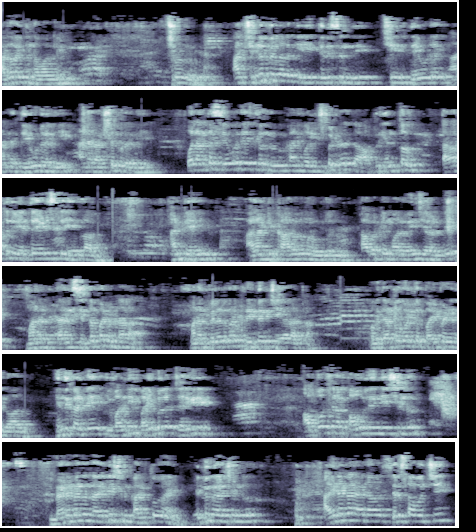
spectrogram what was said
అర్థమవుతుందా వాక్యం? చూడు ఆ చిన్న పిల్లలకి తెలిసింది దేవుడు దేవుడే ఆయన దేవుడని ఆయన రక్షకుడని. వాళ్ళంతా సేవ చేస్తున్నారు కానీ వాళ్ళు ఇచ్చిపెట్టారు అప్పుడు ఎంతో తర్వాత ఎంత ఏడిస్తే ఏం లాభం? అంటే అలాంటి కాలంలో మనం ఉంటున్నాం. కాబట్టి మనం ఏం చేయాలంటే మనం దానికి సిద్ధపడి ఉండాలా? మన పిల్లలు కూడా ప్రిపేర్ చేయాలట. ఒక దెబ్బ కొట్టి భయపడేది కాదు. ఎందుకంటే ఇవన్నీ బైబిల్లో జరిగినాయి. అపోసిన పౌలు ఏం చేసిండు? మెడ మీద నరికేసిండు కట్టుతో ఆయన ఎందుకు నరిచిండు అయినా కానీ ఆయన శిరస వచ్చి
